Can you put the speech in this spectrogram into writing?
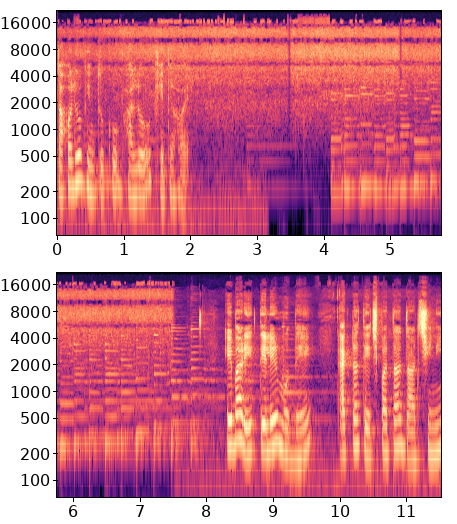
তাহলেও কিন্তু খুব ভালো খেতে হয়। এবারে তেলের মধ্যে একটা তেজপাতা, দারচিনি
